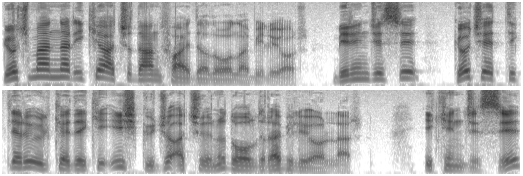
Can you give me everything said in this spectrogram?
Göçmenler iki açıdan faydalı olabiliyor. Birincisi, göç ettikleri ülkedeki iş gücü açığını doldurabiliyorlar. İkincisi,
